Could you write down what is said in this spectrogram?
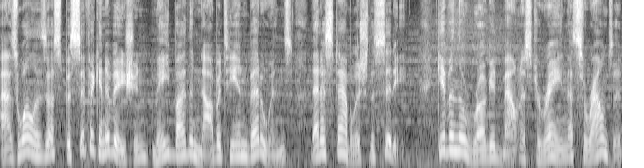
as well as a specific innovation made by the Nabatean Bedouins that established the city. Given the rugged mountainous terrain that surrounds it,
